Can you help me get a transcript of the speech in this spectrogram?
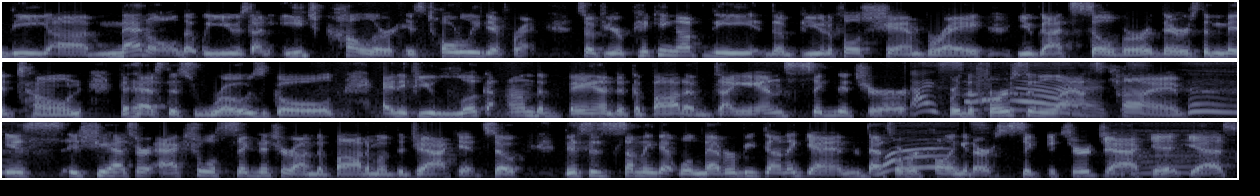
the uh, metal that we use on each color is totally different. So if you're picking up the the beautiful chambray, you got silver. There's the midtone that has this rose gold. And if you look on the band at the bottom, Diane's signature I for the first and last time is, is, she has her actual signature on the bottom of the jacket. So this is something that will never be done again. That's what? why we're calling it our signature jacket. yes,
